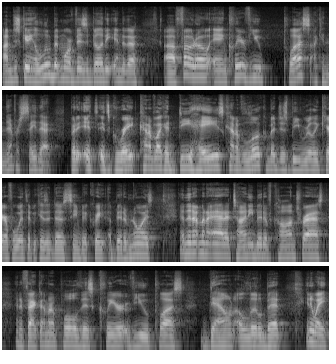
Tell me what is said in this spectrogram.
I'm just getting a little bit more visibility into the uh, photo and clear view plus. I can never say that but it's it's great, kind of like a dehaze kind of look, but just be really careful with it because it does seem to create a bit of noise. And then I'm going to add a tiny bit of contrast. And in fact, I'm going to pull this clear view plus down a little bit. Anyway,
